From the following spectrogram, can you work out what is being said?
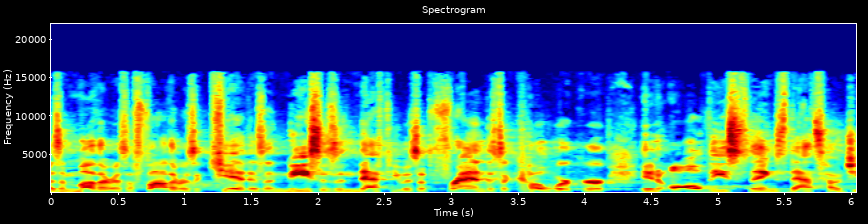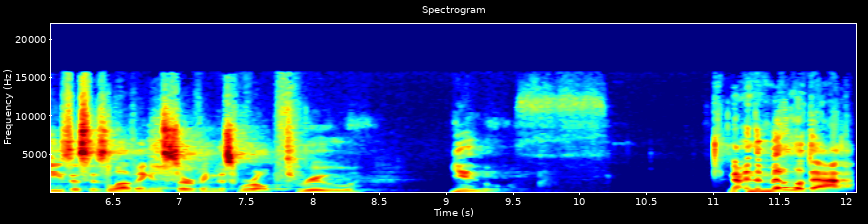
as a mother, as a father, as a kid, as a niece, as a nephew, as a friend, as a coworker. In all these things, that's how Jesus is loving and serving this world through you. Now, in the middle of that,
